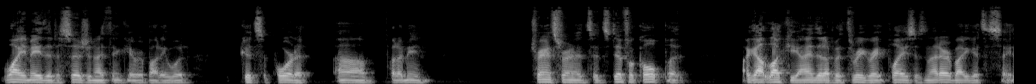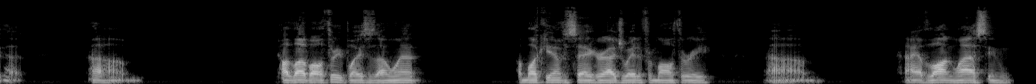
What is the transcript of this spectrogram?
why you made the decision, I think everybody would could support it. Um, but I mean, transferring it's it's difficult, but I got lucky. I ended up at three great places. Not everybody gets to say that. Um, I love all three places I went. I'm lucky enough to say I graduated from all three. Um, I have long lasting,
